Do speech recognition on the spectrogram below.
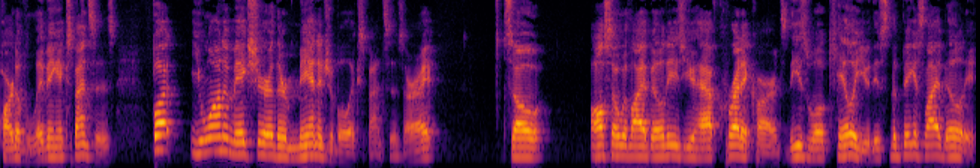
part of living expenses. But you want to make sure they're manageable expenses, all right? So, also with liabilities, you have credit cards. These will kill you. This is the biggest liability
